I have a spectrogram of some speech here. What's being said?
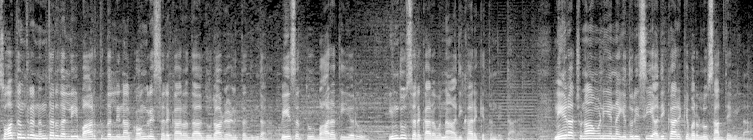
ಸ್ವಾತಂತ್ರ್ಯ ನಂತರದಲ್ಲಿ ಭಾರತದಲ್ಲಿನ ಕಾಂಗ್ರೆಸ್ ಸರ್ಕಾರದ ದುರಾಡಳಿತದಿಂದ ಬೇಸತ್ತು ಭಾರತೀಯರು ಹಿಂದೂ ಸರ್ಕಾರವನ್ನು ಅಧಿಕಾರಕ್ಕೆ ತಂದಿದ್ದಾರೆ. ನೇರ ಚುನಾವಣೆಯನ್ನು ಎದುರಿಸಿ ಅಧಿಕಾರಕ್ಕೆ ಬರಲು ಸಾಧ್ಯವಿಲ್ಲ.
